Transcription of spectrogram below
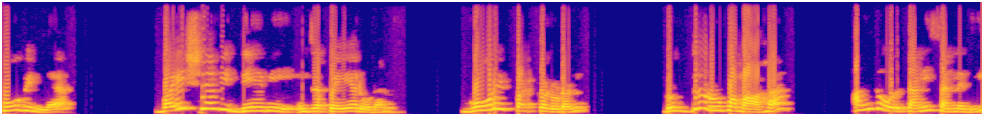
கோவில்ல வைஷ்ணவி தேவி என்ற பெயருடன் கோரி பற்களுடன் ருத்ர ரூபமாக அங்க ஒரு தனி சன்னதி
